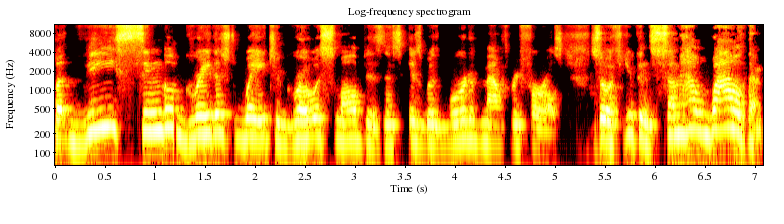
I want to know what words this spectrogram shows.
But the single greatest way to grow a small business is with word of mouth referrals. So if you can somehow wow them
